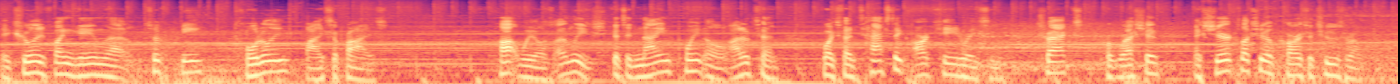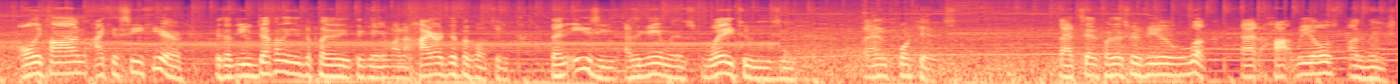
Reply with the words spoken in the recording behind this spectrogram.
A truly fun game that took me totally by surprise. Hot Wheels Unleashed gets a 9.0 out of 10 for its fantastic arcade racing, tracks, progression, and sheer collection of cars to choose from. Only con I can see here is that you definitely need to play the game on a higher difficulty than easy as the game is way too easy and for kids. That's it for this review look at Hot Wheels Unleashed.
